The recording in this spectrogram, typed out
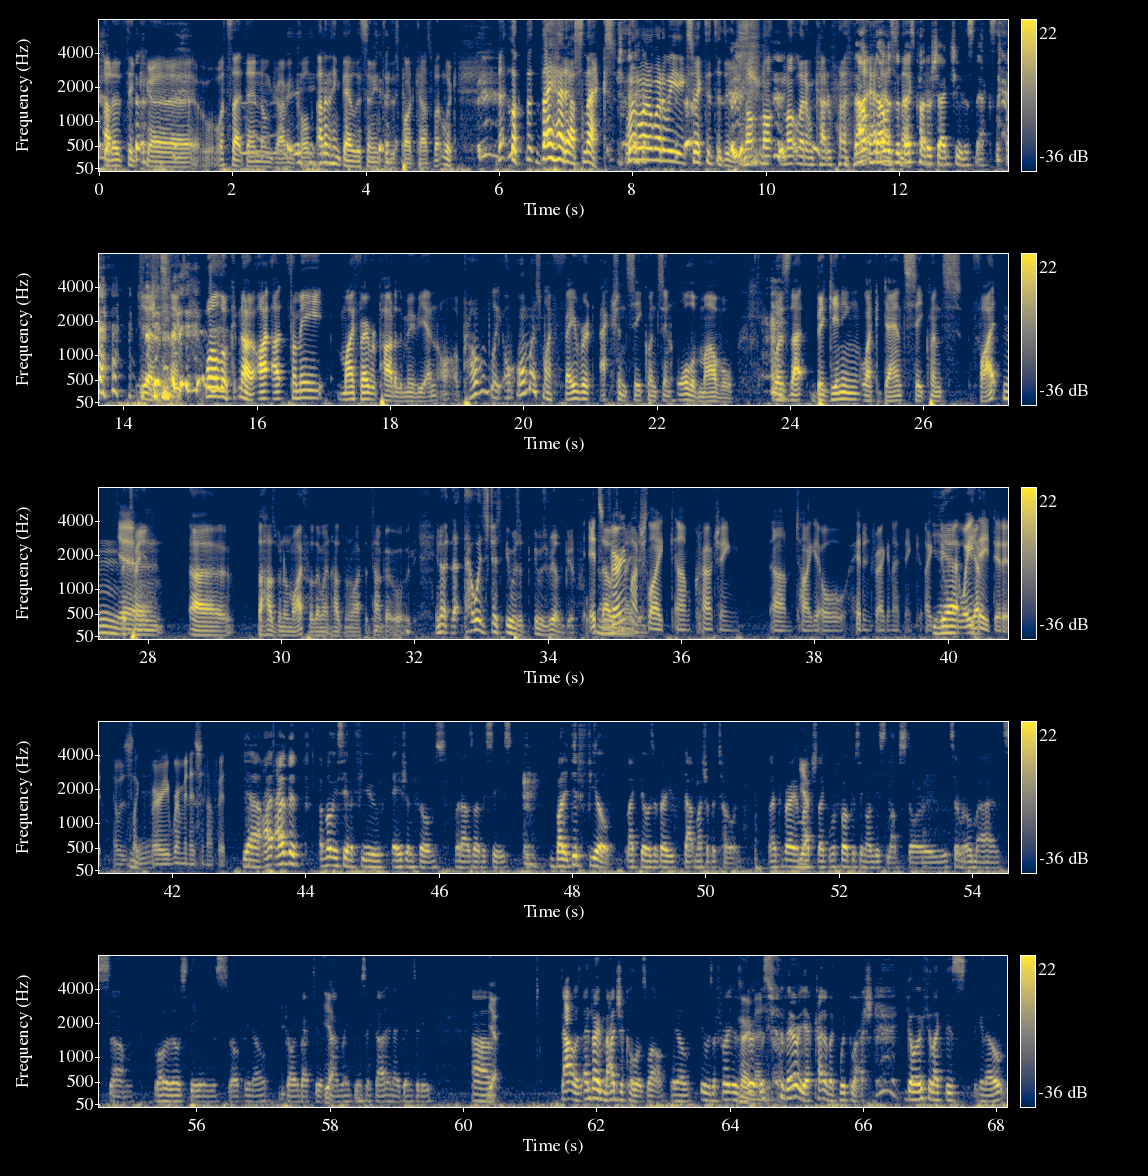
I don't think uh, what's that Dandenong driving called. I don't think they're listening to this podcast. But look, that, look, th- they had our snacks. What, what, what are we expected to do? Not not not let them cut in front of them. That, They that was the snacks. best part of Shang-Chi, the snacks. Yeah, the snacks. Well, look, no, I, I for me, my favorite part of the movie, and uh, probably almost my favorite action sequence in all of Marvel, was that beginning like dance sequence fight Yeah. between uh, the husband and wife, or they weren't husband and wife at the time, but you know that that was just it was it was really beautiful. It's That very much like um, Crouching um, Tiger or Hidden Dragon. I think. Like Yeah, the way yep. they did it, it was like Yeah. very reminiscent of it. Yeah, I, I've I've only seen a few Asian films when I was overseas, but it did feel like there was a very that much of a tone, like very Yeah. much like we're focusing on this love story. It's a romance. Um, a lot of those themes of you know going back to your Yeah. family and things like that and identity. Um, Yeah. That was and very magical as well. You know, it was a fr- it was Very very, it was very uh, kind of like whiplash, going through like this you know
